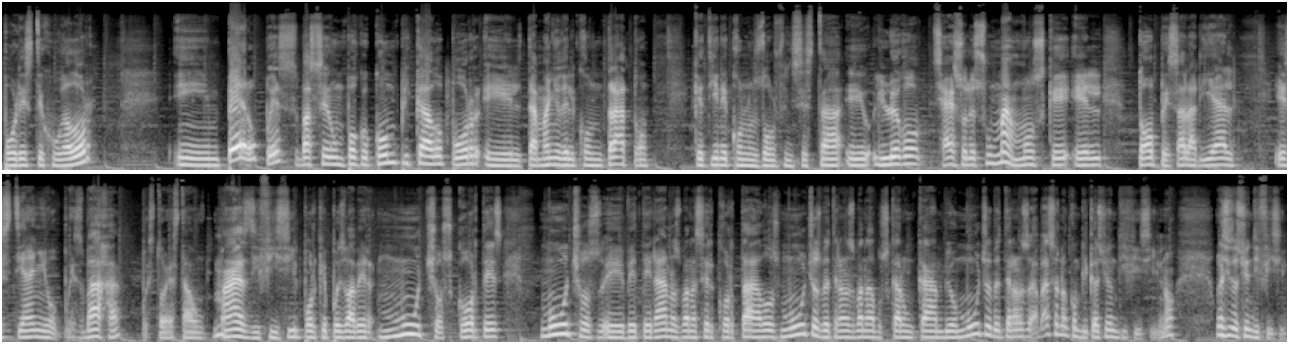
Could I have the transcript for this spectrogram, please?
por este jugador. Eh, pero pues va a ser un poco complicado por el tamaño del contrato que tiene con los Dolphins. Está, eh, y luego, si a eso le sumamos que el tope salarial este año pues baja, pues todavía está aún más difícil porque pues va a haber muchos cortes, muchos eh, veteranos van a ser cortados, muchos veteranos van a buscar un cambio, muchos veteranos, va a ser una complicación difícil, ¿no? Una situación difícil.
